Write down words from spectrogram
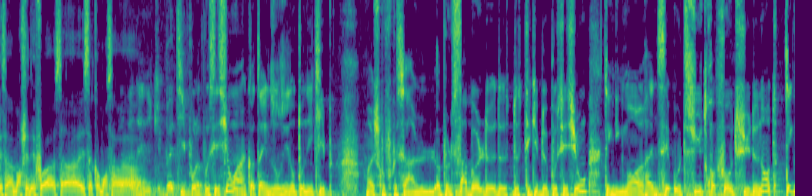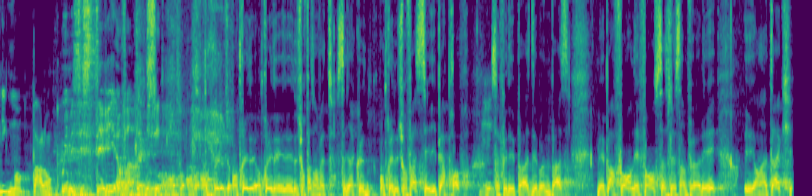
Et ça va marcher des fois. Ça, et ça commence à. Rennes a une équipe bâtie pour la possession. Hein. Quand Zonzi dans ton équipe, moi, je trouve que c'est un, un, peu le symbole de, de, de, cette équipe de possession. Techniquement, Rennes, c'est au-dessus, trois fois au-dessus de Nantes, techniquement parlant. Oui, mais c'est stérile. Enfin, c'est entre, entre, les deux, entre, les deux, entre, les deux, surfaces, en fait. C'est-à-dire que entre les deux surfaces, c'est hyper propre. Ça fait des passes, des bonnes passes. Mais parfois, en défense, ça se laisse un peu aller. Et en attaque,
